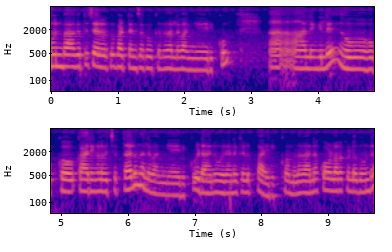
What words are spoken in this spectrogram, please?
മുൻഭാഗത്ത് ചിലർക്ക് ബട്ടൺസൊക്കെ വെക്കുന്നത് നല്ല ഭംഗിയായിരിക്കും. അല്ലെങ്കിൽ ഹുക്കോ കാര്യങ്ങൾ വെച്ചെടുത്താലും നല്ല ഭംഗിയായിരിക്കും. ഇടാനും ഊരാനൊക്കെ എളുപ്പമായിരിക്കും നമ്മൾ കാരണം കോളറൊക്കെ ഉള്ളതുകൊണ്ട്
